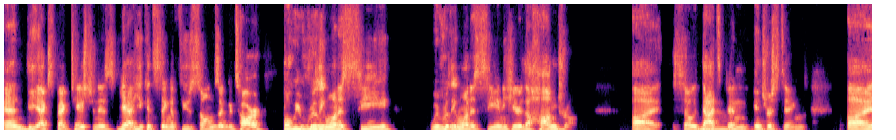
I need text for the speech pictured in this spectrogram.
and the expectation is, yeah, you could sing a few songs on guitar, but we really want to see, we really want to see and hear the hang drum. Uh, so that's Wow. been interesting uh,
